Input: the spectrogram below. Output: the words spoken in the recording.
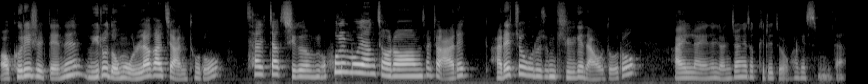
어, 그리실 때는 위로 너무 올라가지 않도록 살짝 지금 홀 모양처럼 살짝 아래, 아래쪽으로 좀 길게 나오도록 아이라인을 연장해서 그리도록 하겠습니다.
